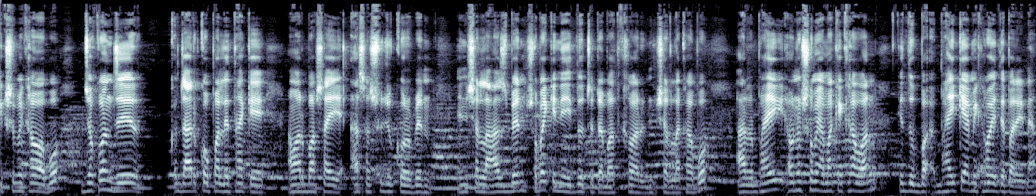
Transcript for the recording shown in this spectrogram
একসময় খাওয়াবো। যখন যে যার কপালে থাকে, আমার বাসায় আসার সুযোগ করবেন, ইনশাল্লাহ আসবেন। সবাইকে নিয়ে দু চারটা ভাত খাওয়ার ইনশাল্লাহ খাব। আর ভাই অনেক সময় আমাকে খাওয়ান, কিন্তু ভাইকে আমি খাওয়াইতে পারি না।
